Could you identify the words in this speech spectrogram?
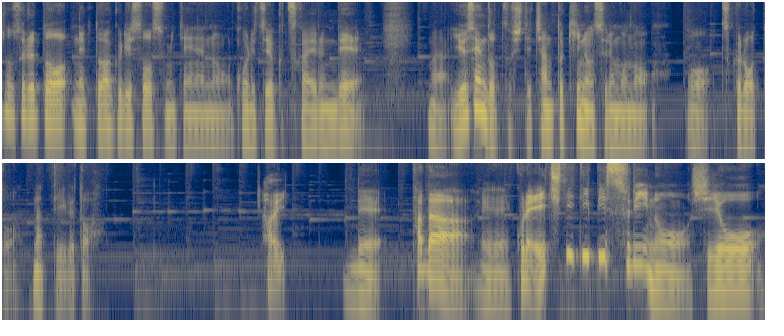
そうするとネットワークリソースみたいなのを効率よく使えるんで、まあ、優先度としてちゃんと機能するものを作ろうとなっていると。はい。で、ただ、えーこれ HTTP3 の仕様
